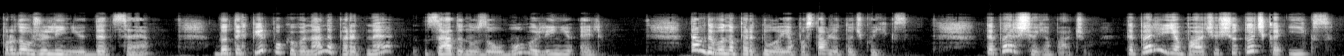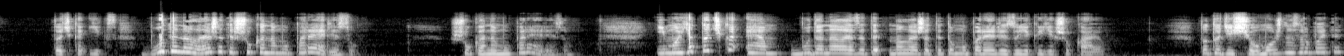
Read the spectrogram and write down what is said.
продовжую лінію DC до тих пір, поки вона не перетне задану за умовою лінію L. Там, де вона перетнула, я поставлю точку Х. Тепер що я бачу? Тепер я бачу, що точка Х, точка Х буде належати шуканому перерізу. Шуканому перерізу. І моя точка М буде належати, належати тому перерізу, який я шукаю. То тоді що можна зробити?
